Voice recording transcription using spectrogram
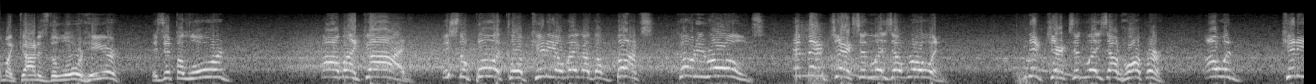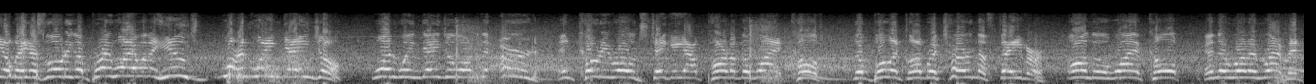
Oh my God, is the Lord here? Is it the Lord? Oh my God! It's the Bullet Club, Kenny Omega, the Bucks, Cody Rhodes, and Matt Jackson lays out Rowan. Nick Jackson lays out Harper. Oh, and Kenny Omega's loading up Bray Wyatt with a huge one-winged angel. One-winged angel onto the urn, and Cody Rhodes taking out part of the Wyatt cult. The Bullet Club return the favor onto the Wyatt cult, and they're running rapid.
